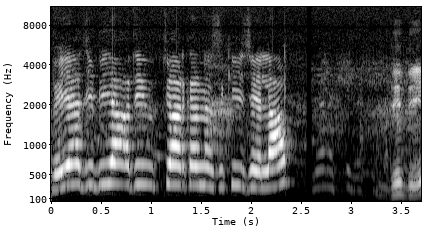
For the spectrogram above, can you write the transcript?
भैया जी बिया आदि उपचार करने से की छै लाभ? दीदी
